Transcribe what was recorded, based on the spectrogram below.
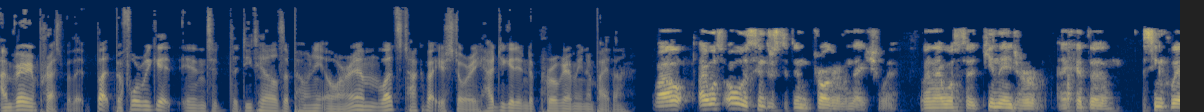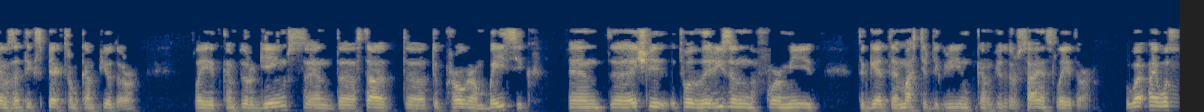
I'm very impressed with it. But before we get into the details of Pony ORM, let's talk about your story. How'd you get into programming in Python? Well, I was always interested in programming actually. When I was a teenager, I had a Sinclair ZX Spectrum computer, played computer games, and uh, started uh, to program BASIC. And uh, actually, it was the reason for me to get a master degree in computer science later. Well, I was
